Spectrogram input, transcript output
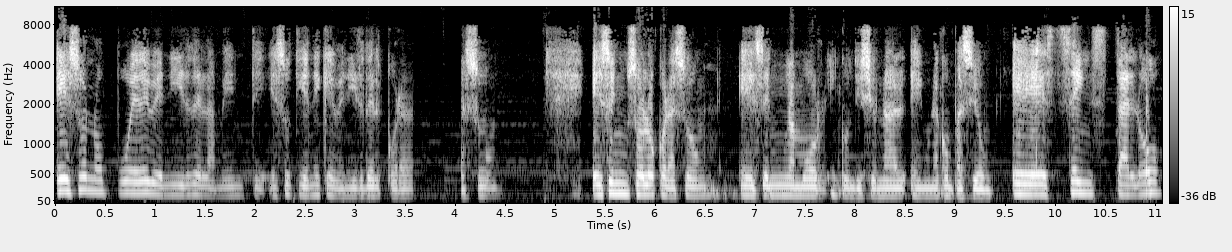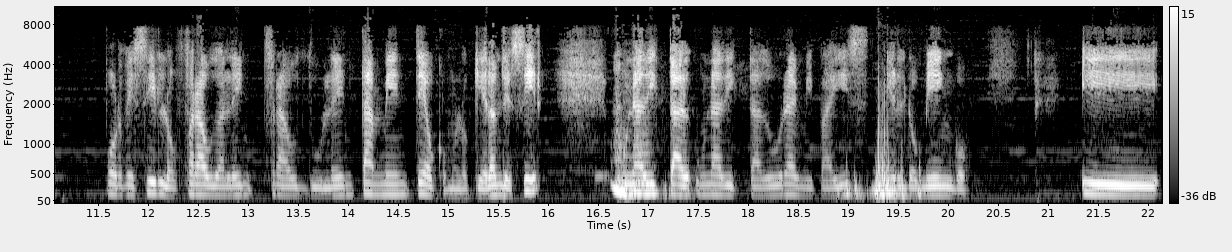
Eso no puede venir de la mente, eso tiene que venir del corazón. Es en un solo corazón, es en un amor incondicional, en una compasión. Eh, se instaló, por decirlo, fraudulen- fraudulentamente o como lo quieran decir, una, dicta- una dictadura en mi país el domingo. Y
